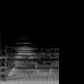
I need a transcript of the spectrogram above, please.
Wow.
